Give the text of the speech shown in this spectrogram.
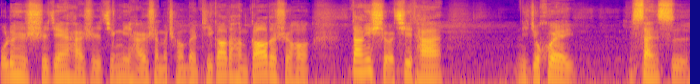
无论是时间还是精力还是什么成本，提高到很高的时候，当你舍弃它，你就会三思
